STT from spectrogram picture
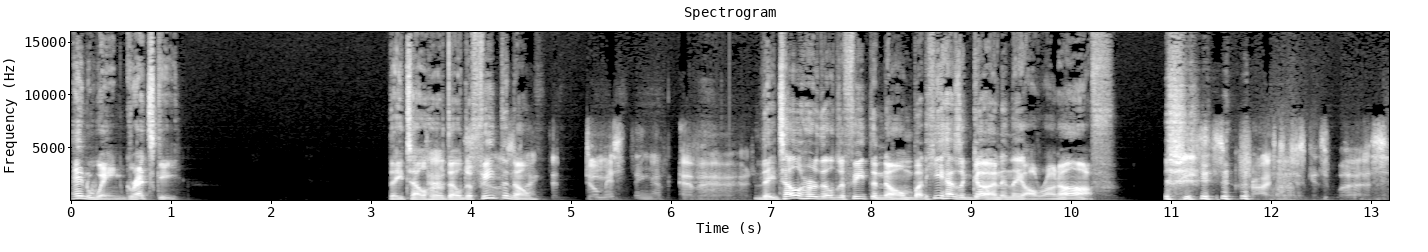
and wayne gretzky they tell her That they'll defeat the gnome Like the dumbest thing I've ever heard. they tell her they'll defeat the gnome but he has a gun and they all run off Jesus Christ, it just gets worse.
